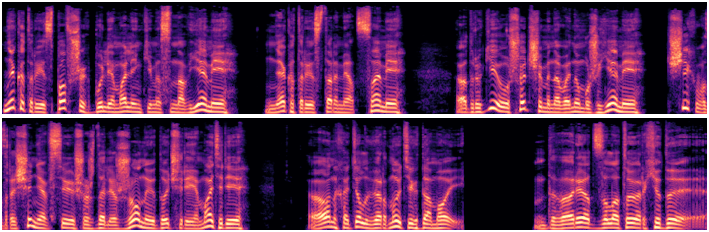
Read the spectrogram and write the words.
Некоторые из павших были маленькими сыновьями, некоторые старыми отцами, а другие ушедшими на войну мужьями, чьих возвращения все еще ждали жены, дочери и матери. Он хотел вернуть их домой. «Дворец Золотой Орхидеи».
